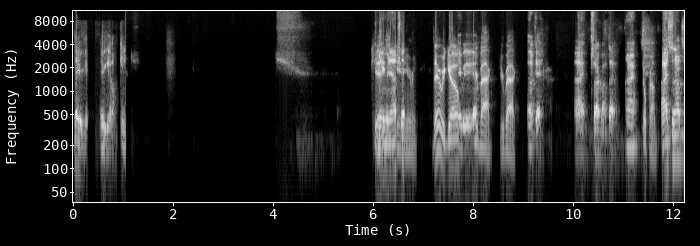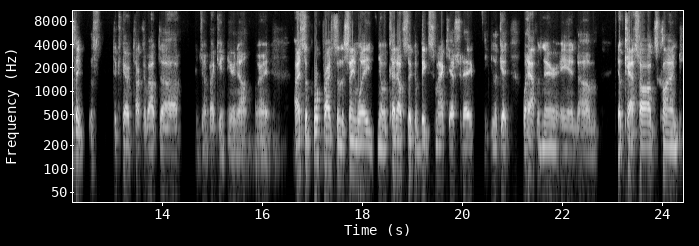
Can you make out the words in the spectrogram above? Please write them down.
There you go. There you go. Can you, Can you hear me now? Can you hear me? There we go. There we go. You're back. You're back. Okay. All right. Sorry about that. All right. No problem. All right. So now let's take let's talk about uh jump back in here now. All right. I support prices in the same way. You know, cutouts took a big smack yesterday. You look at what happened there, and um, you know, cash hogs climbed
